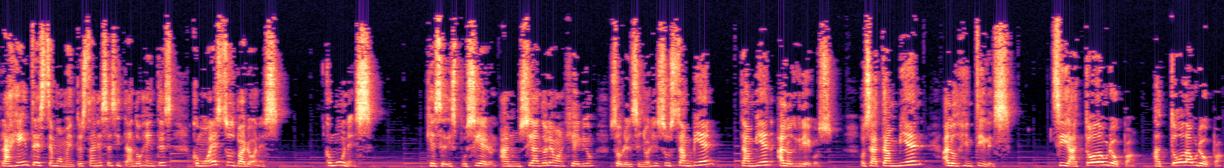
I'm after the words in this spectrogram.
la gente de este momento está necesitando gentes como estos varones comunes que se dispusieron anunciando el Evangelio sobre el Señor Jesús también, también a los griegos O sea, también a los gentiles. Sí, a toda Europa, a toda Europa.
